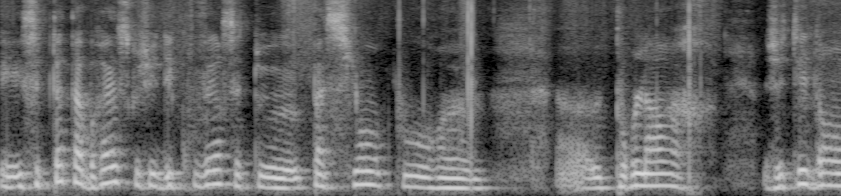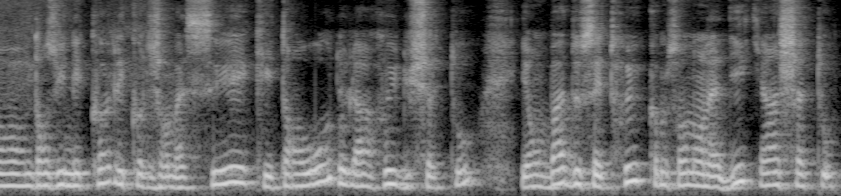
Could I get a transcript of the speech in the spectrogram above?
Et c'est peut-être à Brest que j'ai découvert cette passion pour, pour l'art. J'étais dans, dans, une école, l'école Jean Massé, qui est en haut de la rue du Château. Et en bas de cette rue, comme son nom l'indique, il y a un château.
